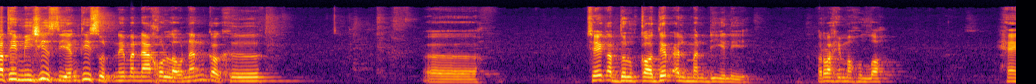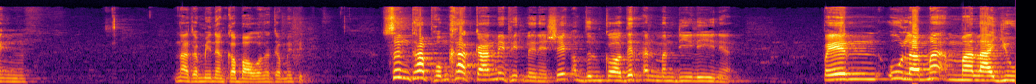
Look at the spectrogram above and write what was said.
ก็ที่มีชื่อเสียงที่สุดในบรรดาคนเหล่านั้นก็คือเชคอับดุลกอดิรอัลมันดีลีรอฮิมะฮุลลอฮ์แห่ง น่าจะมีนังกระเบาถ้าจะไม่ผิด ซึ่งถ้าผมคาดการไม่ผิดเลยเนี่ยเชคอับดุลกอดิรอัลมันดีลีเนี่ยเป็นอุลามะมาลายู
